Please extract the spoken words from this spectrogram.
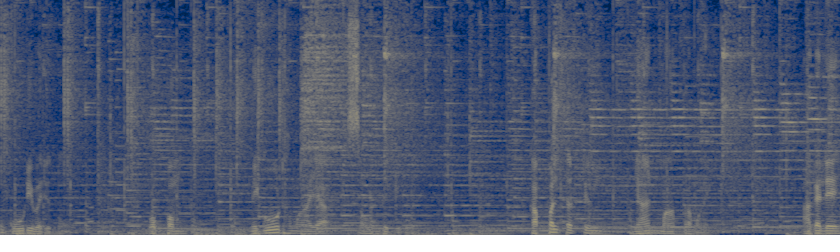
കൂടി വരുന്നു. ഒപ്പം നിഗൂഢമായ സൗന്ദര്യവും കപ്പൽ തട്ടിൽ ഞാൻ മാത്രമായി. അകലെ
